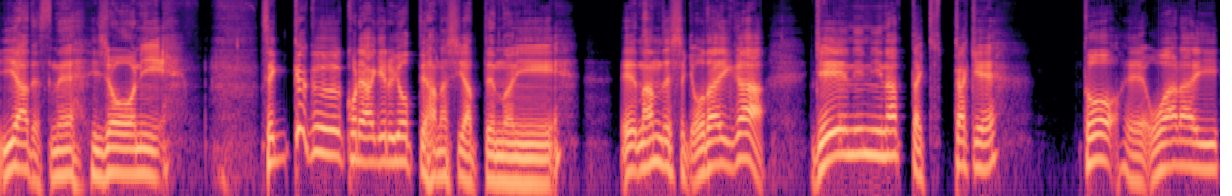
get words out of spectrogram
ー、嫌ですね。非常に。せっかくこれあげるよって話やってんのに、え、何でしたっけ？お題が、芸人になったきっかけ？と、えーお笑い、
